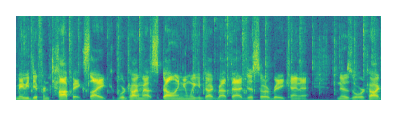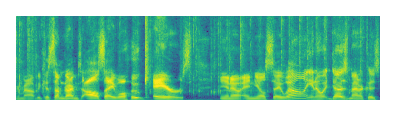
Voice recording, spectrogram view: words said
maybe different topics. Like we're talking about spelling, and we can talk about that just so everybody kind of knows what we're talking about. Because sometimes I'll say, "Well, who cares?" You know, and you'll say, "Well, you know, it does matter because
